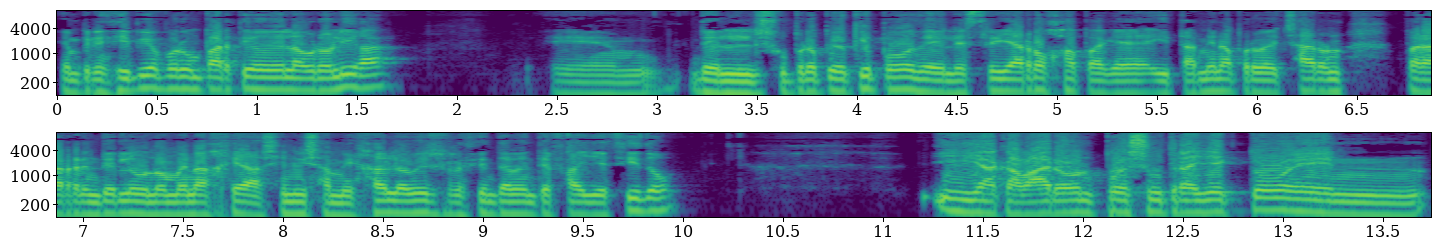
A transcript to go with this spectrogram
en principio por un partido de la Euroliga, eh, de su propio equipo, de la Estrella Roja, para que, y también aprovecharon para rendirle un homenaje a Sinisa Mihailovic, recientemente fallecido, y acabaron pues su trayecto en,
